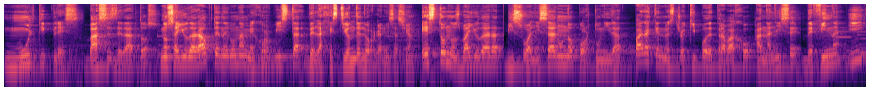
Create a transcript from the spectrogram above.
múltiples bases de datos nos ayudará a obtener una mejor vista de la gestión de la organización. Esto nos va a ayudar a visualizar una oportunidad para que nuestro equipo de trabajo analice, defina y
